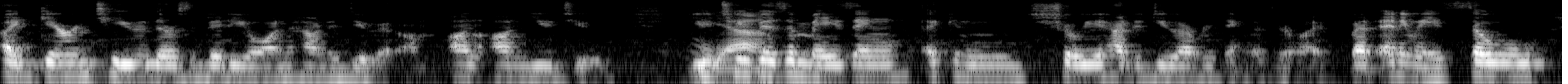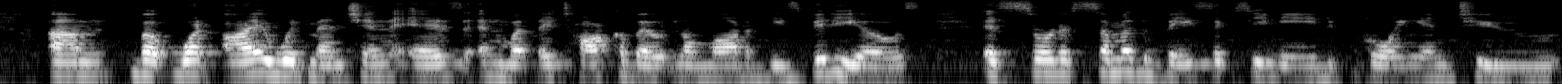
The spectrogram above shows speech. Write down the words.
I guarantee you there's a video on how to do it on on, on YouTube. YouTube Yeah. is amazing. I can show you how to do everything with your life. But anyways, so um, but what I would mention is, and what they talk about in a lot of these videos is sort of some of the basics you need going into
